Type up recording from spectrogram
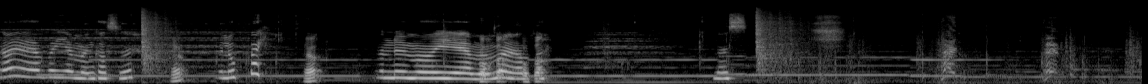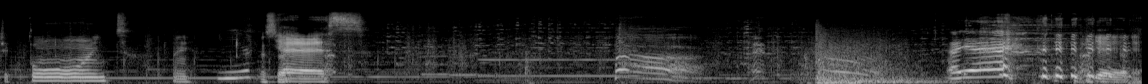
Ja, ja, jeg bare gi meg en kasse. Ja. Vil opp, jeg. Ja. Men du må gi meg Hopp da, mer. hopp da. Nice. Checkpoint. Nei. Yep. Yes! Ja, yeah. Yeah.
